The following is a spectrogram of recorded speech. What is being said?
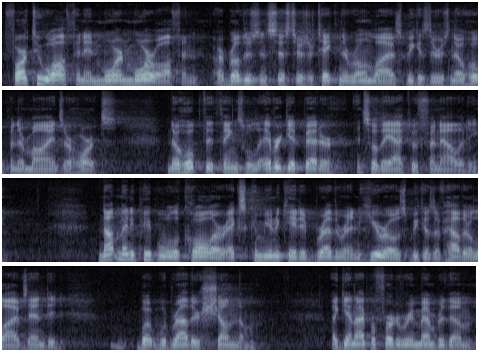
Far too often, and more and more often, our brothers and sisters are taking their own lives because there is no hope in their minds or hearts no hope that things will ever get better, and so they act with finality. Not many people will call our excommunicated brethren heroes because of how their lives ended, but would rather shun them. Again, I prefer to remember them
